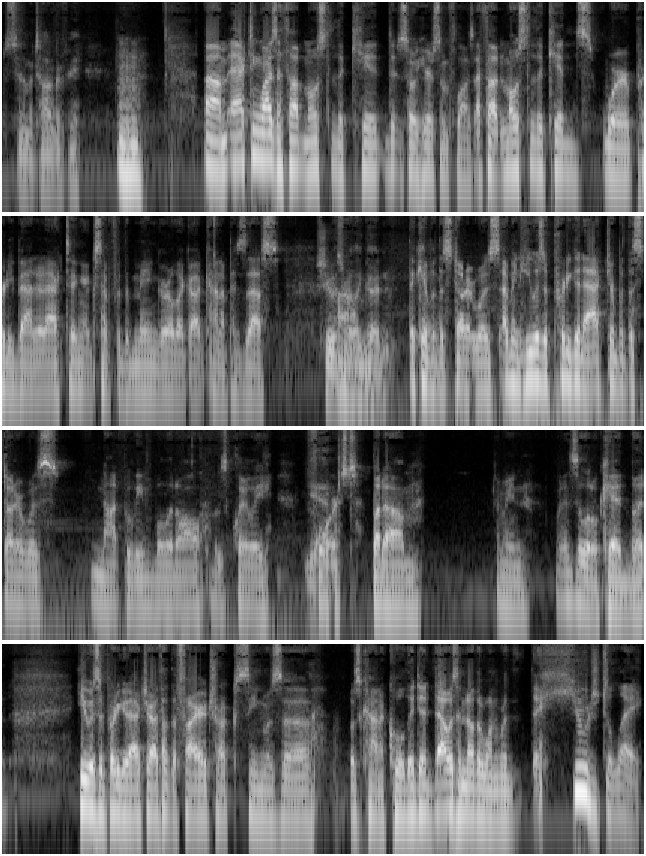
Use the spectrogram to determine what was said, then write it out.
cinematography. Um, acting wise, I thought most of the kid. So here's some flaws. I thought most of the kids were pretty bad at acting, except for the main girl that got kind of possessed. She was really Um, good. The kid with the stutter was. I mean, he was a pretty good actor, but the stutter was not believable at all. It was clearly Yeah. forced. But um, I mean, he's a little kid, but he was a pretty good actor. I thought the fire truck scene was uh was kind of cool. They did that was another one with a huge delay,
